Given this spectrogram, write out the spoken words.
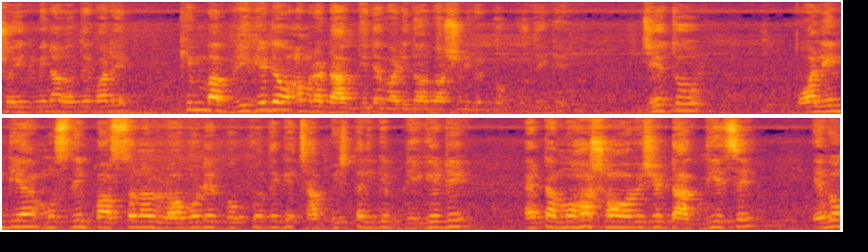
শহীদ মিনার হতে পারে, কিংবা ব্রিগেডেও আমরা ডাক দিতে পারি দরবার শরীফের পক্ষ থেকে। যেহেতু all India Muslim personal law বোর্ডের পক্ষ থেকে ছাব্বিশ তারিখে ব্রিগেডে একটা মহা সমাবেশের ডাক দিয়েছে এবং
